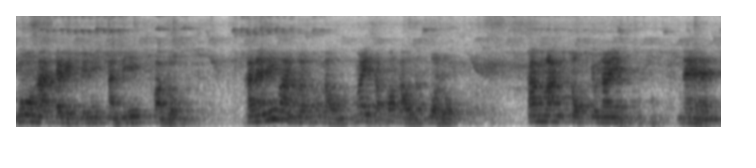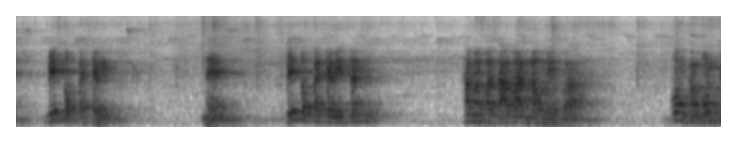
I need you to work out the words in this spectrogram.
โมหะจริตทีนี้อันนี้ความหลงขณะนี้บ้านเมืองของเราไม่เฉพาะเรานะทั่วโลก กำลังตกอยู่ในแน่วิตกกัจจริตแน่วิตกกัจจริตนั้นถ้ามาภาษาบ้านเราเรียกว่าความกังวลใจ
